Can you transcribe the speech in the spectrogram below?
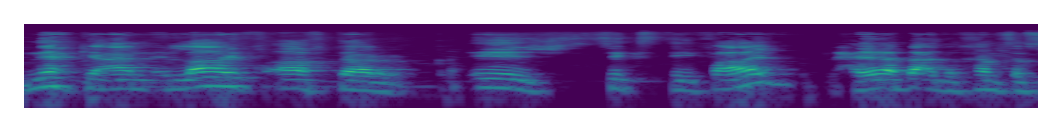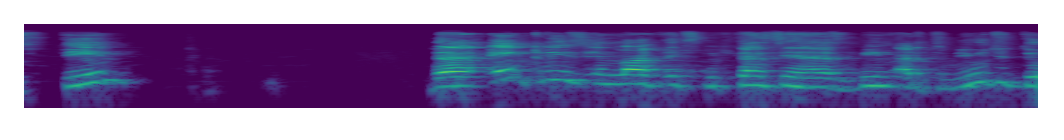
نحكي عن life after age 65 الحياة بعد ال 65 The increase in life expectancy has been attributed to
